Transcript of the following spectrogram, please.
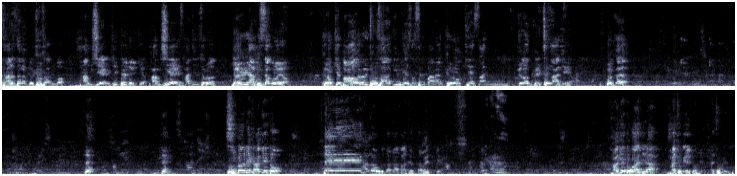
사는 사람들 조사하는 거 당시에 힌트를 드릴게요. 당시에 사진술은 열나 비싼 거예요. 그렇게 마을을 조사하기 위해서 쓸만한 그렇게 싼 그런 매체가 아니에요. 뭘까요? 네? 네? 집안의 가게도 땡 하려고 그러다가 맞았다고 해줄게요. 가게도가 아니라 가족 앨범이에요. 가족 앨범.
